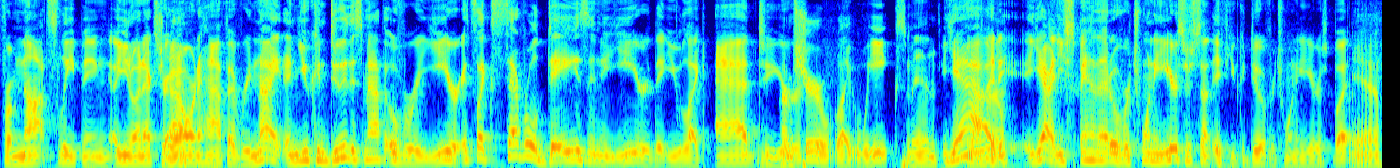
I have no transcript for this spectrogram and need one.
from not sleeping? Uh, you know, an extra Yeah. hour and a half every night, and you can do this math over a year. It's like several days in a year that you like add to your. I'm sure like weeks, man. Yeah, You know? it- yeah, and you span that over 20 years or something, if you could do it for 20 years. But Yeah.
